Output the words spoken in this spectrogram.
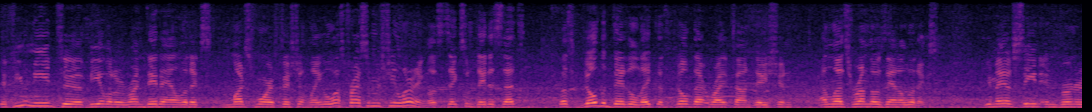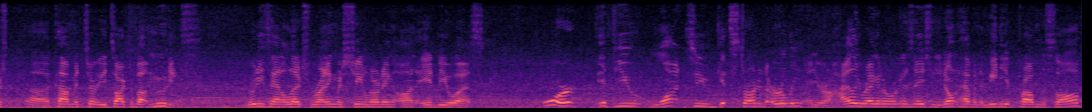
if you need to be able to run data analytics much more efficiently, well, let's try some machine learning. Let's take some data sets, let's build a data lake, let's build that right foundation, and let's run those analytics. You may have seen in Werner's uh, commentary, he talked about Moody's. Moody's Analytics running machine learning on AWS. Or if you want to get started early and you're a highly regulated organization, you don't have an immediate problem to solve,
